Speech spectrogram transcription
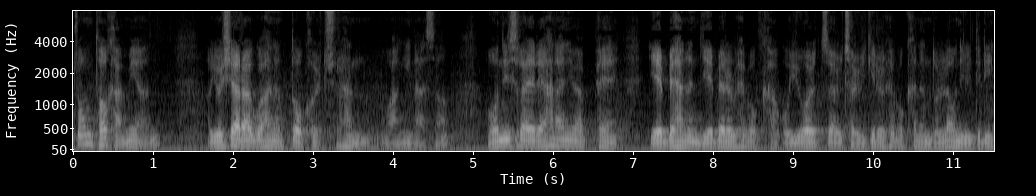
좀 더 가면 요시아라고 하는 또 걸출한 왕이 나서 온 이스라엘의 하나님 앞에 예배하는 예배를 회복하고 유월절 절기를 회복하는 놀라운 일들이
